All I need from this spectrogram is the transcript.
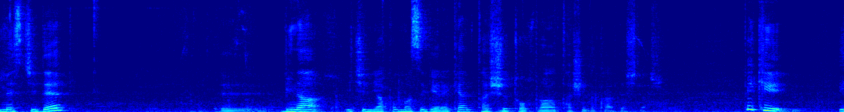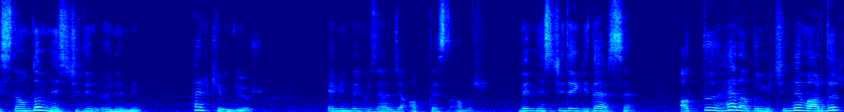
Mescide e, bina için yapılması gereken taşı toprağa taşıdı kardeşler. Peki İslam'da mescidin önemi her kim diyor evinde güzelce abdest alır ve mescide giderse attığı her adım için ne vardır?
